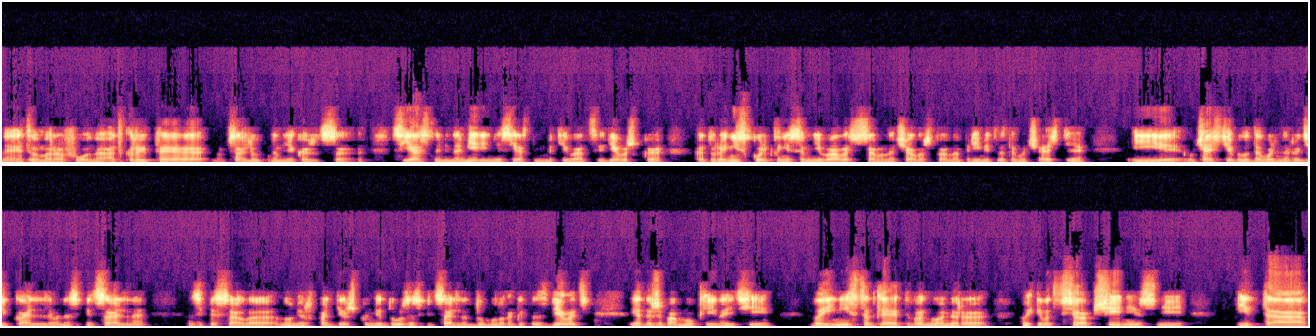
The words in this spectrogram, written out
этого марафона. Открытая, абсолютно, мне кажется, с ясными намерениями, с ясной мотивацией девушка, которая нисколько не сомневалась с самого начала, что она примет в этом участие. И участие было довольно радикальным. Она специально записала номер в поддержку «Медузы», специально думала, как это сделать. Я даже помог ей найти баяниста для этого номера. Ну, и вот все общение с ней, и та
